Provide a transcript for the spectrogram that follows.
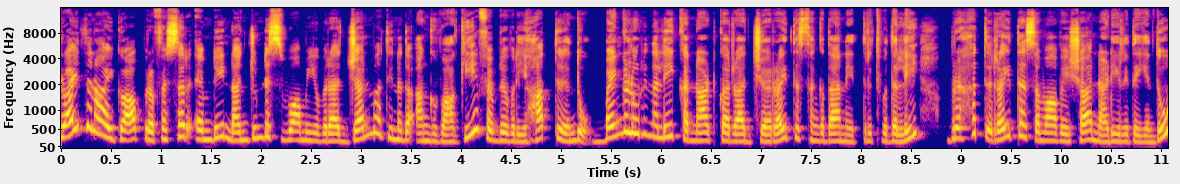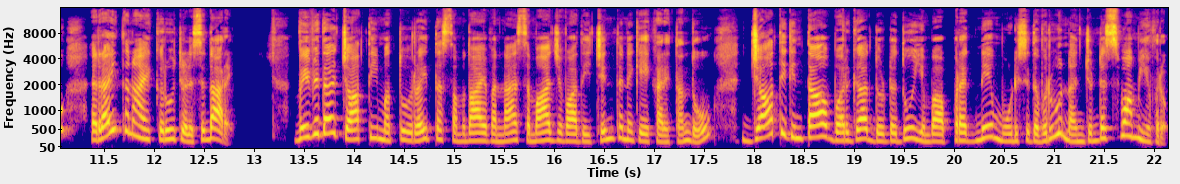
ರೈತ ನಾಯಕ ಪ್ರೊಫೆಸರ್ ಎಂಡಿ ನಂಜುಂಡಸ್ವಾಮಿಯವರ ಜನ್ಮದಿನದ ಅಂಗವಾಗಿ ಫೆಬ್ರವರಿ ಹತ್ತರಂದು ಬೆಂಗಳೂರಿನಲ್ಲಿ ಕರ್ನಾಟಕ ರಾಜ್ಯ ರೈತ ಸಂಘದ ನೇತೃತ್ವದಲ್ಲಿ ಬೃಹತ್ ರೈತ ಸಮಾವೇಶ ನಡೆಯಲಿದೆ ಎಂದು ರೈತ ನಾಯಕರು ತಿಳಿಸಿದ್ದಾರೆ. ವಿವಿಧ ಜಾತಿ ಮತ್ತು ರೈತ ಸಮುದಾಯವನ್ನ ಸಮಾಜವಾದಿ ಚಿಂತನೆಗೆ ಕರೆತಂದು ಜಾತಿಗಿಂತ ವರ್ಗ ದೊಡ್ಡದು ಎಂಬ ಪ್ರಜ್ಞೆ ಮೂಡಿಸಿದವರು ನಂಜುಂಡಸ್ವಾಮಿಯವರು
